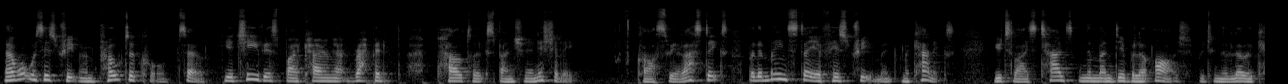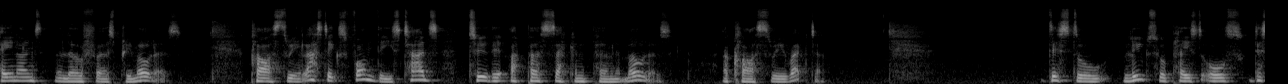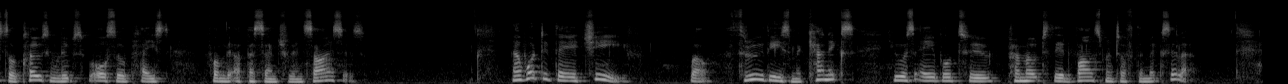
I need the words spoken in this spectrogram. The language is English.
Now, what was his treatment protocol? So, he achieved this by carrying out rapid palatal expansion initially, class 3 elastics, but the mainstay of his treatment mechanics utilized TADS in the mandibular arch between the lower canines and the lower first premolars. Class 3 elastics from these TADS to the upper second permanent molars, a class 3 erector. Distal loops were placed also, distal closing loops were also placed from the upper central incisors. Now, what did they achieve? Well, through these mechanics, he was able to promote the advancement of the maxilla.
